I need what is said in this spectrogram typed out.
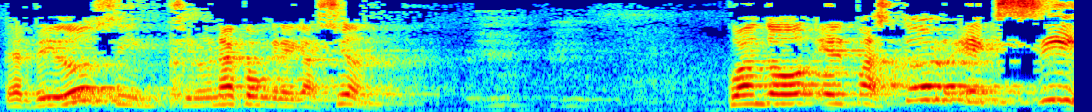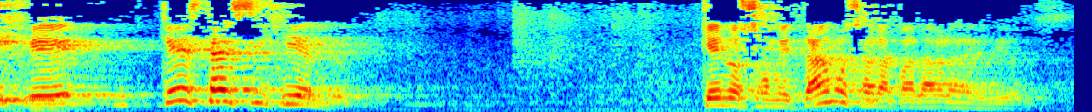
perdidos sin, sin una congregación. Cuando el pastor exige, ¿qué está exigiendo? Que nos sometamos a la palabra de Dios.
